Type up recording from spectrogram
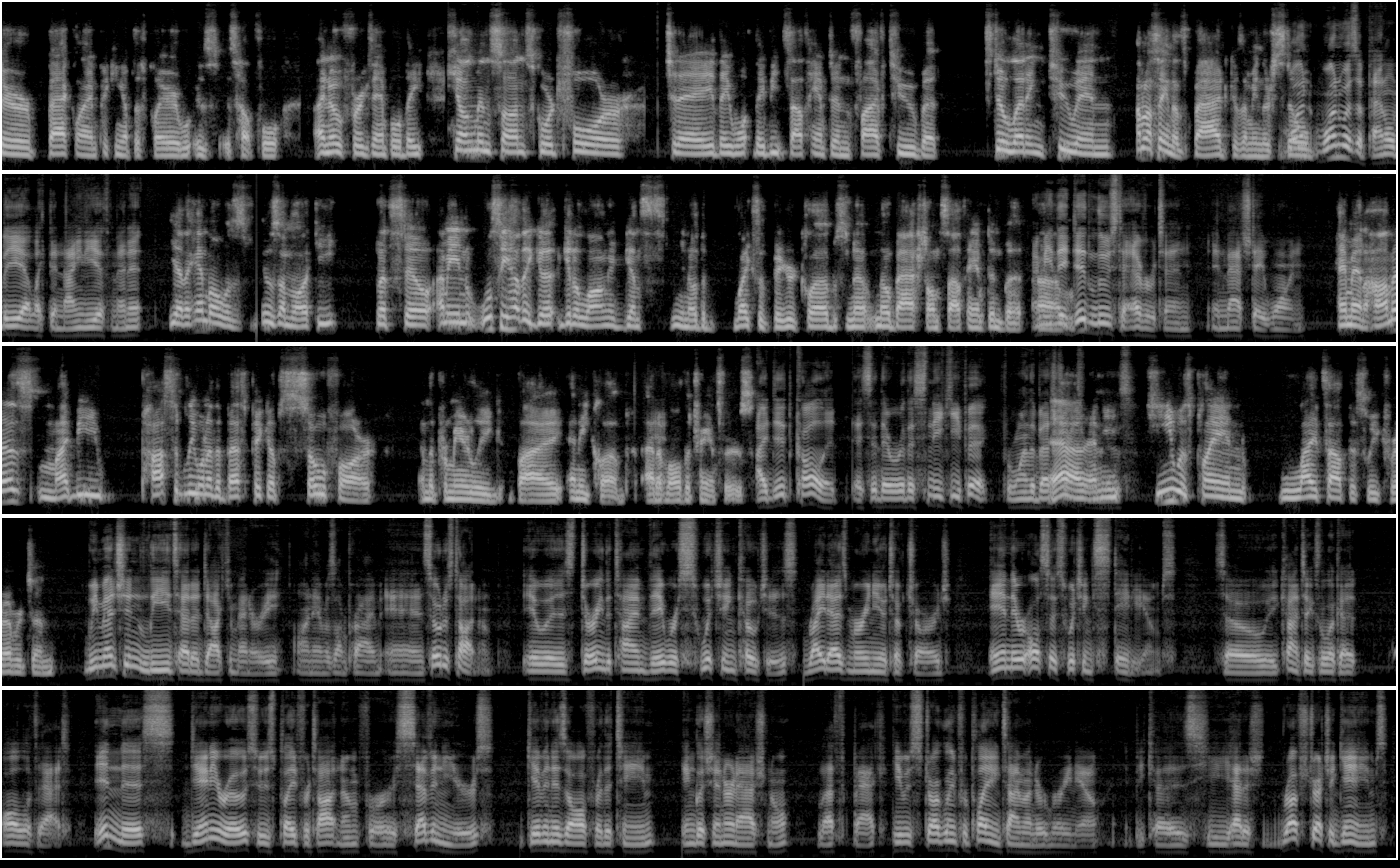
Their backline picking up this player is, is helpful. I know, for example, they Heung-min Son scored four today. They they beat Southampton five two, but still letting two in. I'm not saying that's bad because I mean there's still one, one was a penalty at like the 90th minute. Yeah, the handball was it was unlucky, but still, I mean we'll see how they get get along against you know the likes of bigger clubs. No no bash on Southampton, but I mean um, they did lose to Everton in match day one. Hey man, James might be possibly one of the best pickups so far in the Premier League by any club out yeah. of all the transfers. I did call it. They said they were the sneaky pick for one of the best. Yeah, and he, he was playing lights out this week for Everton. We mentioned Leeds had a documentary on Amazon Prime, and so does Tottenham. It was during the time they were switching coaches, right as Mourinho took charge, and they were also switching stadiums. So it kind of takes a look at all of that. In this, Danny Rose, who's played for Tottenham for seven years, given his all for the team, English international, left back. He was struggling for playing time under Mourinho because he had a rough stretch of games,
